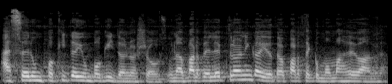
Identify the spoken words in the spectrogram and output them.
hacer un poquito y un poquito en los shows. Una parte electrónica y otra parte como más de banda.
